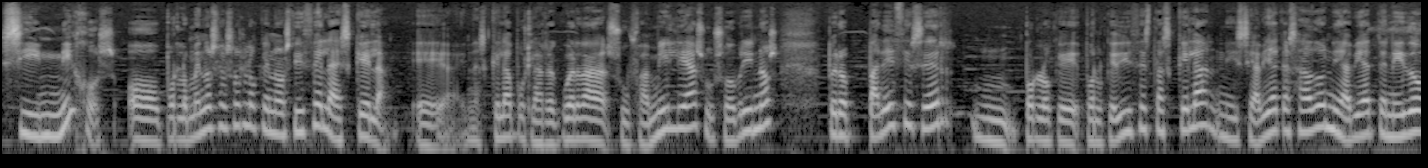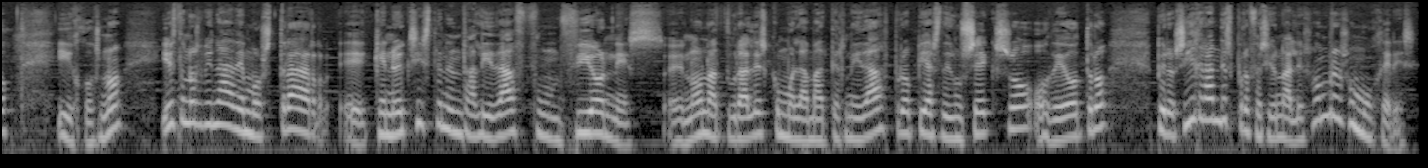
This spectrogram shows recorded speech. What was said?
sin hijos, o por lo menos eso es lo que nos dice la esquela. Eh, en la esquela pues la recuerda su familia, sus sobrinos, pero parece ser, mm, por lo que, por lo que dice esta esquela, ni se había casado ni había tenido hijos, ¿no? Y esto nos viene a demostrar eh, que no existen en realidad funciones eh, ¿no? naturales como la maternidad propias de un sexo o de otro, pero sí grandes profesionales, hombres o mujeres,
